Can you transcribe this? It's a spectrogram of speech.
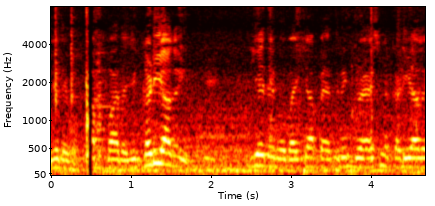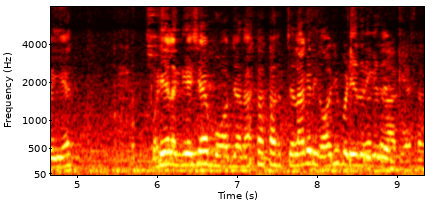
ये देखो क्या बात है जी कड़ी आ गई। ये देखो भाई क्या बेहतरीन जो है इसमें कड़ी आ गई है। बढ़िया लग रही है शेफ बहुत ज़्यादा। चला के दिखाओ जी बढ़िया तरीके से। आ गया सर।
